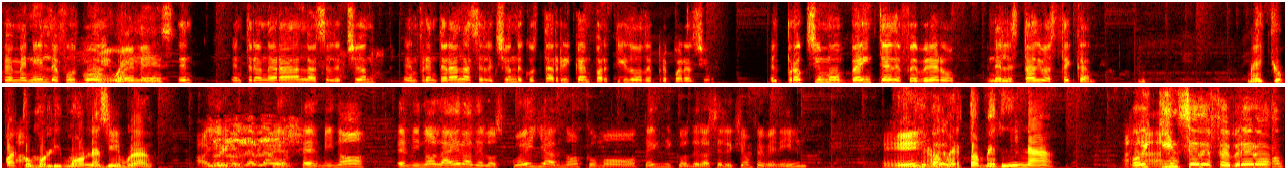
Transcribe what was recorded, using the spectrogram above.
femenil de fútbol. Me hueles. En- entrenará la selección, enfrentará a la selección de Costa Rica en partido de preparación el próximo 20 de febrero en el Estadio Azteca. Me chupa como limón así, ter- terminó, terminó la era de los Cuellar, ¿no? Como técnicos de la selección femenil. Y Roberto Medina. Hoy Ajá. 15 de febrero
